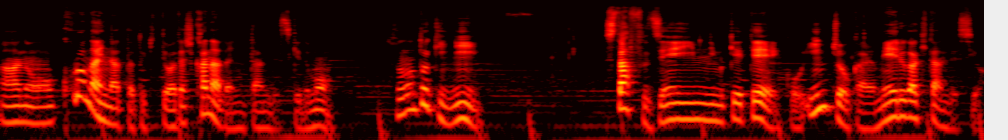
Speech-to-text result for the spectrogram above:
あのコロナになった時って私カナダにいたんですけどもその時にスタッフ全員に向けてこう院長からメールが来たんですよ。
